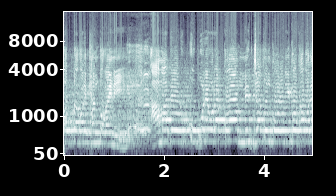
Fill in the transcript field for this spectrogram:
হত্যা করে ক্ষান্ত হয়নি। আমাদের উপরে ওরা কম নির্যাতন করেনি, কথা বলেন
